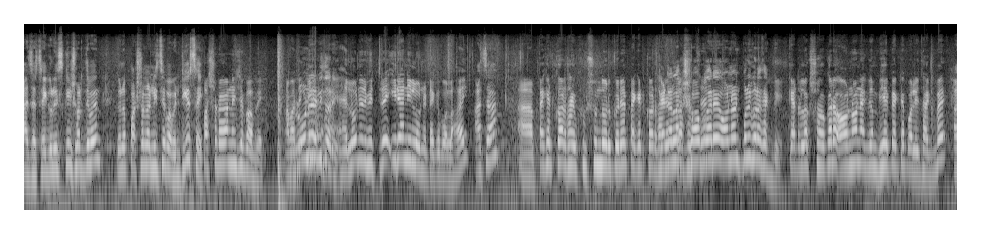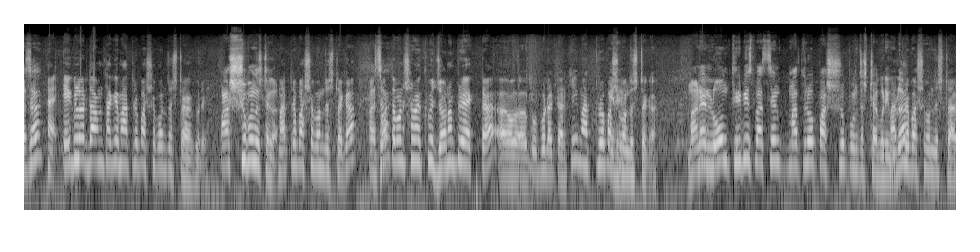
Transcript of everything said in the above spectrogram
আচ্ছা আচ্ছা এগুলো স্ক্রিনশট দেবেন এগুলো পাঁচশো টাকার নিচে পাবেন ঠিক আছে? পাঁচশো টাকার নিচে পাবে। লোনের ভিতরে? হ্যাঁ লোনের ভিতরে ইরানি লোন এটাকে বলা হয়। আচ্ছা। প্যাকেট করা থাকে খুব সুন্দর করে প্যাকেট করা থাকে ক্যাটালগ সহকারে অনন পলি করা থাকবে? ক্যাটালগ সহকারে অন অন একদম ভিআইপি একটা পলি থাকবে। আচ্ছা। হ্যাঁ এগুলোর দাম থাকে মাত্র পাঁচশো পঞ্চাশ টাকা করে। পাঁচশো পঞ্চাশ টাকা? মাত্র পাঁচশো পঞ্চাশ টাকা। আচ্ছা। বর্তমান সময় খুবই জনপ্রিয় একটা প্রোডাক্ট আর কি মাত্র পাঁচশো পঞ্চাশ টাকা। মানে লোন থ্রি পিস পাচ্ছেন মাত্র পাঁচশো পঞ্চাশ টাকা করে মাত্র পাঁচশো পঞ্চাশ টাকা।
